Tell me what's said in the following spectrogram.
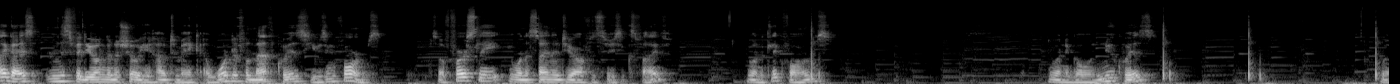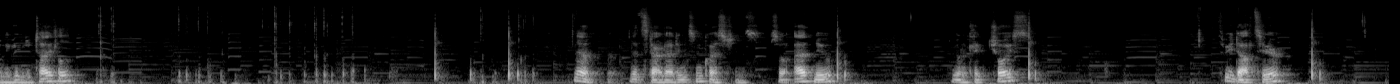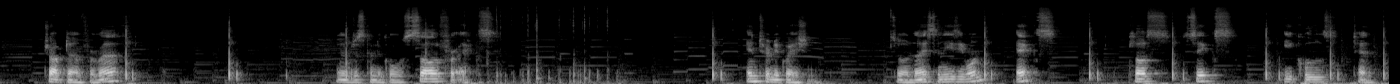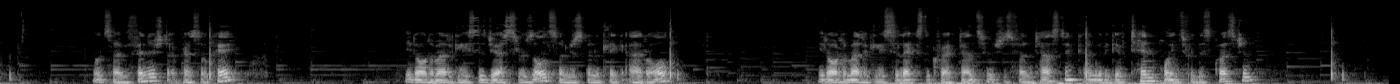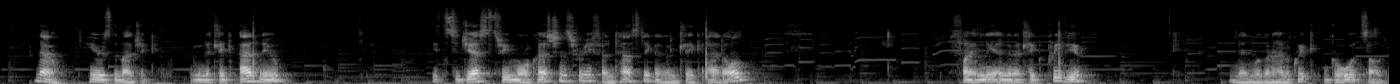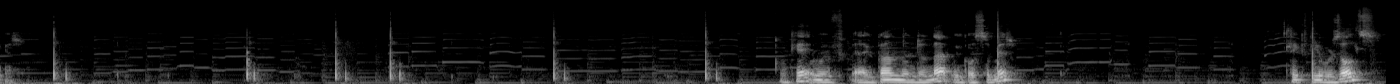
Hi guys, in this video I'm going to show you how to make a wonderful math quiz using forms. So firstly, you want to sign into your Office 365. You want to click Forms. You want to go New Quiz. You want to give it a title. Now, let's start adding some questions. So Add New. You want to click Choice. Three dots here. Drop down for Math and I'm just going to go solve for x. Enter an equation. So a nice and easy one. x plus 6 equals 10. Once I've finished, I press OK. It automatically suggests the results. So I'm just going to click Add All. It automatically selects the correct answer, which is fantastic. I'm going to give 10 points for this question. Now, here's the magic. I'm going to click Add New it suggests three more questions for me. Fantastic. I'm going to click Add All. Finally, I'm going to click Preview. And then we're going to have a quick go at solving it. Okay, and we've uh, gone and done that. We go Submit. Click View Results.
